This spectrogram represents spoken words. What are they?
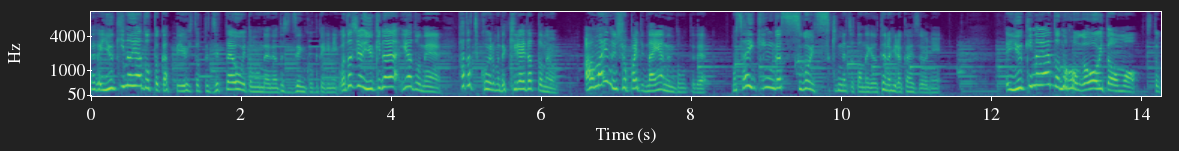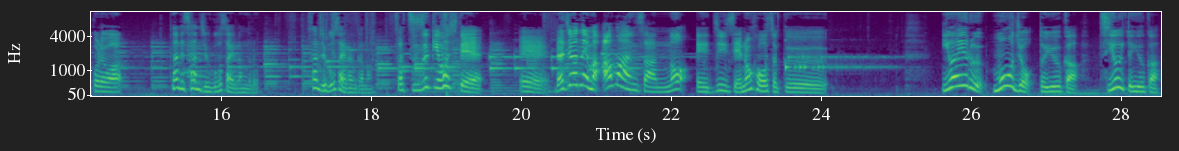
なんか雪の宿とかっていう人って絶対多いと思うんだよね。私全国的に。私は雪の宿ね、二十歳超えるまで嫌いだったのよ。甘いのにしょっぱいってなんやねんと思ってて。まあ、最近がすごい好きになっちゃったんだけど、手のひら返すように。え、雪の宿の方が多いと思う。ちょっとこれは。なんで35歳なんだろう。35歳なんかな。さあ、続きまして、えー、ラジオネームアマンさんの、えー人生の法則。いわゆる猛女というか、強いというか、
